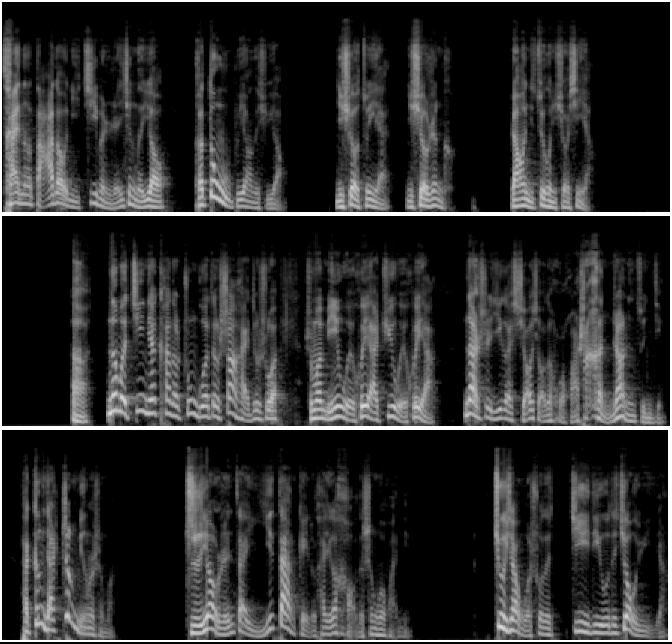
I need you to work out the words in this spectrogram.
才能达到你基本人性的要和动物不一样的需要。你需要尊严，你需要认可，然后你最后你需要信仰。啊，那么今天看到中国这个上海，就是说什么民委会啊、居委会啊，那是一个小小的火花，是很让人尊敬。它更加证明了什么？只要人在一旦给了他一个好的生活环境。就像我说的 GEDU 的教育一样，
